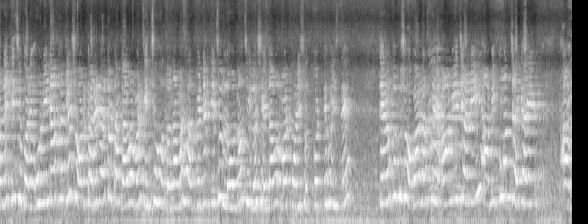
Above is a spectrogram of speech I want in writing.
অনেক কিছু করে। উনি না থাকলে সরকারের এত টাকাও আমার কিছু হতো না, আমার হাজবেন্ডের কিছু লোনও ছিল, সেটাও আমার পরিশোধ করতে হয়েছে তো এরকম সবার আছে, আমি কোন জায়গায় আহ,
